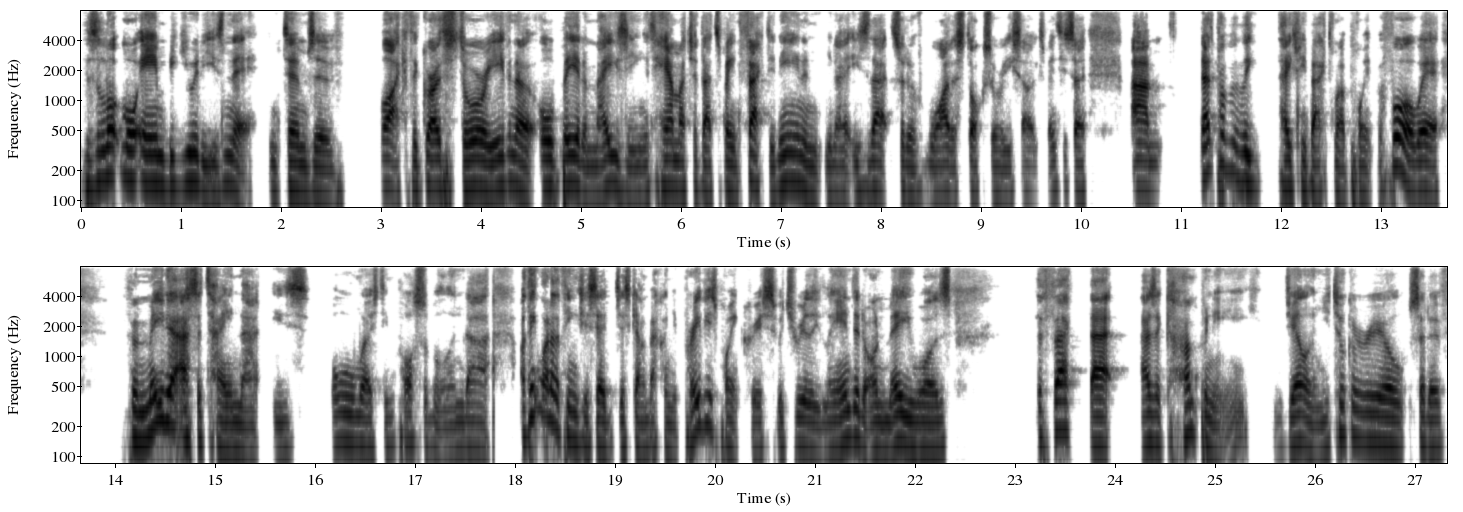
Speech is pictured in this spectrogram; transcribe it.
there's a lot more ambiguity, isn't there, in terms of like the growth story, even though albeit amazing, is how much of that's been factored in, and you know, is that sort of why the stock's already so expensive? So um, that probably takes me back to my point before, where for me to ascertain that is almost impossible. And uh, I think one of the things you said, just going back on your previous point, Chris, which really landed on me was the fact that as a company, Magellan, you took a real sort of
